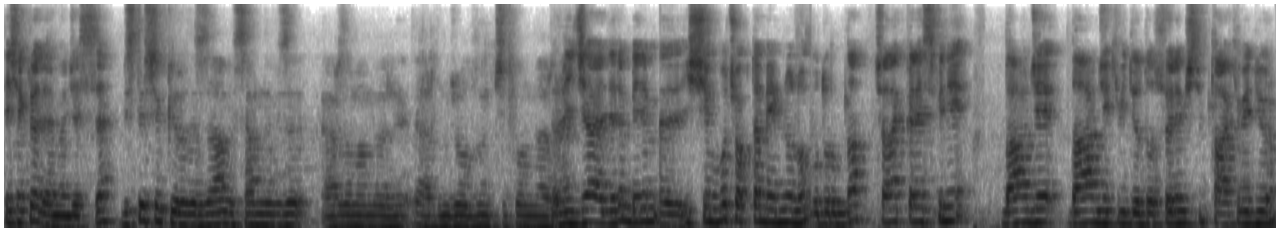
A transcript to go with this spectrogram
Teşekkür ederim önce size. Biz teşekkür ederiz abi. Sen de bize her zaman böyle yardımcı olduğun için konularda. Rica ederim. Benim e, işim bu. Çok da memnunum bu durumdan. Çanakkale Spin'i daha önce daha önceki videoda söylemiştim. Takip ediyorum.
